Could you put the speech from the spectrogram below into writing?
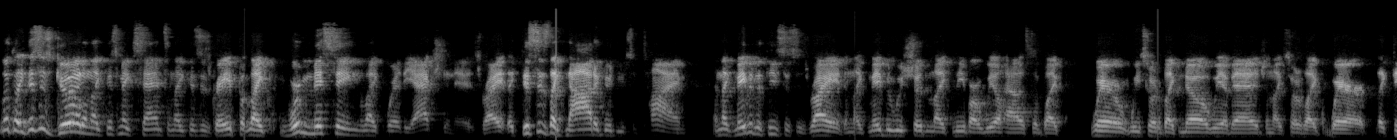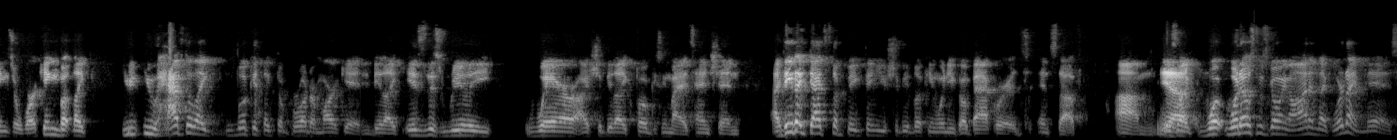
look like this is good and like this makes sense and like this is great but like we're missing like where the action is right? Like this is like not a good use of time. And like maybe the thesis is right and like maybe we shouldn't like leave our wheelhouse of like where we sort of like know we have edge and like sort of like where like things are working. But like you you have to like look at like the broader market and be like is this really where i should be like focusing my attention. I think like that's the big thing you should be looking when you go backwards and stuff um yeah. like what what else was going on and like where did i miss?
